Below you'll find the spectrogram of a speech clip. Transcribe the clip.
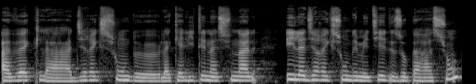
avec la direction de la qualité nationale et la direction des métiers et des opérations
